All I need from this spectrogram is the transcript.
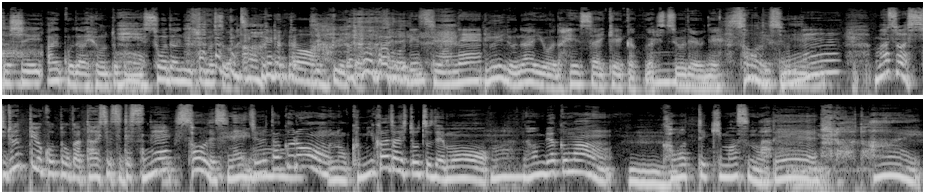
と私、愛子代表のところに相談に行きますわ。じっくりと。じっくりと。そうですよね。無理のないような返済計画が必要だよね。そうですよね。まずは知るっていうことが大切ですね。そうですね。住宅ローンの組み方一つでも何百万変わってきますので。なるほど。はい。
